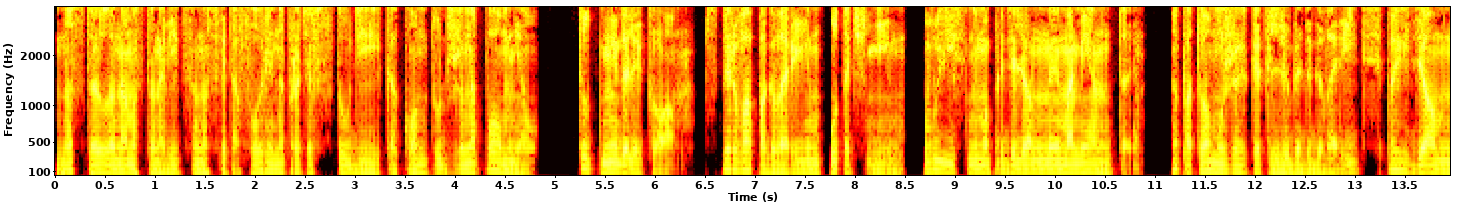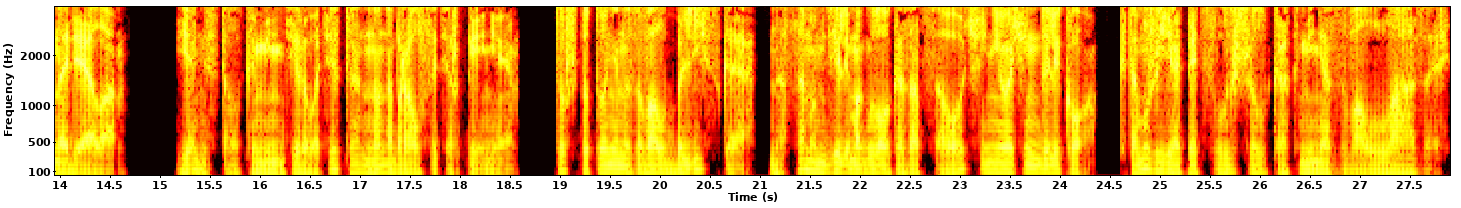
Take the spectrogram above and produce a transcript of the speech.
но стоило нам остановиться на светофоре напротив студии, как он тут же напомнил. Тут недалеко. Сперва поговорим, уточним, выясним определенные моменты, а потом уже, как любят говорить, пойдем на дело. Я не стал комментировать это, но набрался терпения. То, что Тони называл «близко», на самом деле могло оказаться очень и очень далеко. К тому же я опять слышал, как меня звал Лазарь.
